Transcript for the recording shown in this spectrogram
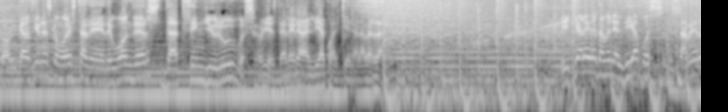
Con canciones como esta de The Wonders, That Thing You Do, pues oye, te alegra el día cualquiera, la verdad. Y qué alegra también el día, pues saber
